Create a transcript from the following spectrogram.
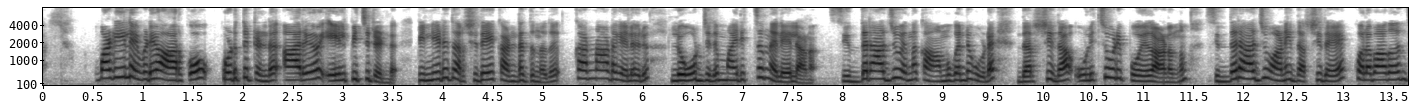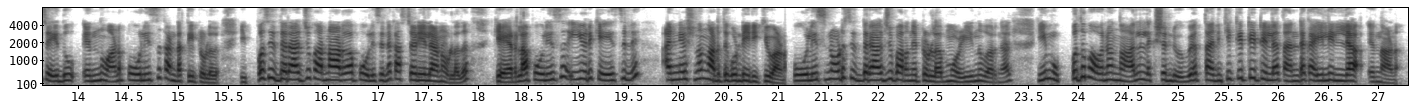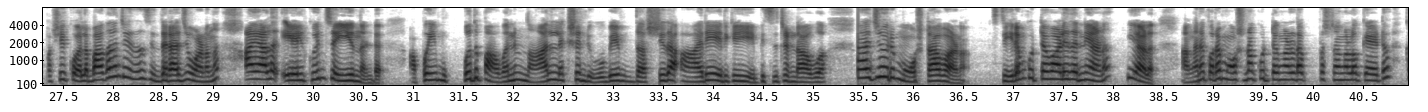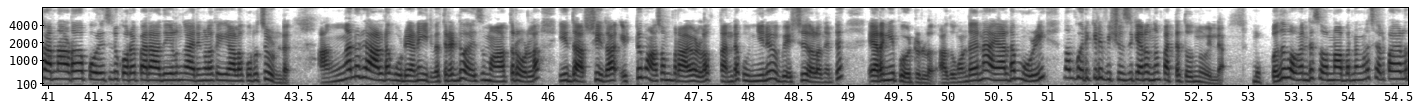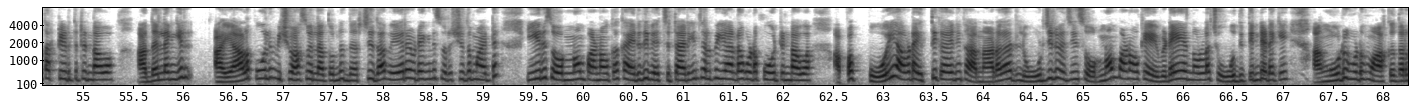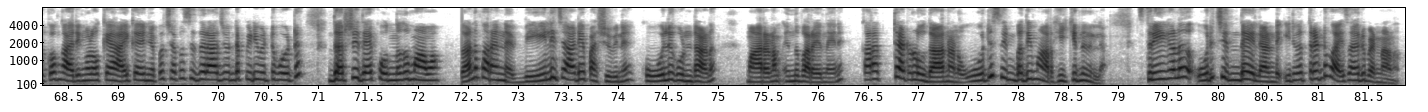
വഴിയിൽ എവിടെയോ ആർക്കോ കൊടുത്തിട്ടുണ്ട് ആരെയോ ഏൽപ്പിച്ചിട്ടുണ്ട്. പിന്നീട് ദർശിതയെ കണ്ടെത്തുന്നത് കർണാടകയിലെ ഒരു ലോഡ്ജിൽ മരിച്ച നിലയിലാണ്. സിദ്ധരാജു എന്ന കാമുകന്റെ കൂടെ ദർശിത ഒളിച്ചോടി പോയതാണെന്നും സിദ്ധരാജു ആണ് ഈ ദർശിതയെ കൊലപാതകം ചെയ്തു എന്നുമാണ് പോലീസ് കണ്ടെത്തിയിട്ടുള്ളത്. ഇപ്പൊ സിദ്ധരാജു കർണാടക പോലീസിന്റെ കസ്റ്റഡിയിലാണ് ഉള്ളത്. കേരള പോലീസ് ഈ ഒരു കേസിൽ അന്വേഷണം നടത്തിക്കൊണ്ടിരിക്കുകയാണ് പോലീസിനോട് സിദ്ധരാജു പറഞ്ഞിട്ടുള്ള മൊഴി എന്ന് പറഞ്ഞാൽ ഈ മുപ്പത് പവനോ നാല് ലക്ഷം രൂപയോ തനിക്ക് കിട്ടിയിട്ടില്ല തന്റെ കയ്യിലില്ല എന്നാണ്. പക്ഷേ കൊലപാതകം ചെയ്തത് സിദ്ധരാജു ആണെന്ന് അയാൾ ഏൽക്കുകയും ചെയ്യുന്നുണ്ട്. അപ്പോൾ ഈ മുപ്പത് പവനും നാല് ലക്ഷം രൂപയും ദർശിത ആരെയായിരിക്കും ഈ ഏൽപ്പിച്ചിട്ടുണ്ടാവുക? രാജു ഒരു മോഷ്ടാവാണ്. സ്ഥിരം കുറ്റവാളി തന്നെയാണ് ഇയാൾ അങ്ങനെ കുറെ മോഷണ കുറ്റങ്ങളുടെ പ്രശ്നങ്ങളൊക്കെ ആയിട്ട് കർണാടക പോലീസിൽ കുറെ പരാതികളും കാര്യങ്ങളൊക്കെ ഇയാളെ കുറിച്ചുണ്ട്. അങ്ങനെ ഒരാളുടെ കൂടിയാണ് ഇരുപത്തിരണ്ട് വയസ്സ് മാത്രമുള്ള ഈ ദർശിത എട്ട് മാസം പ്രായമുള്ള തന്റെ കുഞ്ഞിനെ ഉപേക്ഷിച്ച് കളഞ്ഞിട്ട് ഇറങ്ങിപ്പോയിട്ടുള്ളത് അതുകൊണ്ട് തന്നെ അയാളുടെ മൊഴി നമുക്ക് ഒരിക്കലും വിശ്വസിക്കാനൊന്നും പറ്റത്തൊന്നുമില്ല. മുപ്പത് പവന്റെ സ്വർണാഭരണങ്ങൾ ചിലപ്പോൾ അയാൾ തട്ടിയെടുത്തിട്ടുണ്ടാവാം. അതല്ലെങ്കിൽ അയാളെ പോലും വിശ്വാസം ഇല്ലാത്തതുകൊണ്ട് ദർശിത വേറെ എവിടെയെങ്കിലും സുരക്ഷിതമായിട്ട് ഈ ഒരു സ്വർണവും പണമൊക്കെ കരുതി വെച്ചിട്ടായിരിക്കും ചിലപ്പോൾ ഇയാളുടെ കൂടെ പോയിട്ടുണ്ടാവുക. അപ്പൊ പോയി അവിടെ എത്തിക്കഴിഞ്ഞ് കർണാടക ലോഡ്ജിൽ വെച്ച് ഈ സ്വർണവും പണമൊക്കെ എവിടെ എന്നുള്ള ചോദ്യത്തിന്റെ ഇടയ്ക്ക് അങ്ങോട്ടും ഇങ്ങോട്ടും വാക്കുതർക്കവും കാര്യങ്ങളൊക്കെ ആയി കഴിഞ്ഞപ്പോൾ ചിലപ്പോൾ സിദ്ധരാജുവിന്റെ പിടി വിട്ടുപോയിട്ട് ദർശിതയെ കൊന്നതുമാവാം അതാണ് പറയുന്നത് വേലി ചാടിയ പശുവിന് കോൽ കൊണ്ടാണ് മരണം എന്ന് പറയുന്നതിന് കറക്റ്റ് ആയിട്ടുള്ള ഉദാഹരണമാണ്. ഒരു സിമ്പതിയും അർഹിക്കുന്നില്ല. സ്ത്രീകൾ ഒരു ചിന്തയില്ലാണ്ട് ഇരുപത്തിരണ്ട് വയസ്സായ ഒരു പെണ്ണാണ്.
